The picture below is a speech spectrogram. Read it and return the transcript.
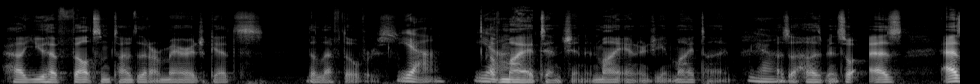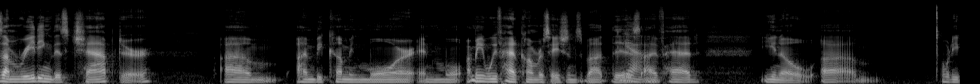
how you have felt sometimes that our marriage gets the leftovers Yeah. Yeah. of my attention and my energy and my time Yeah. as a husband. So as as I'm reading this chapter, um, I'm becoming more and more. I mean, we've had conversations about this. Yeah. I've had, you know, um, what do you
